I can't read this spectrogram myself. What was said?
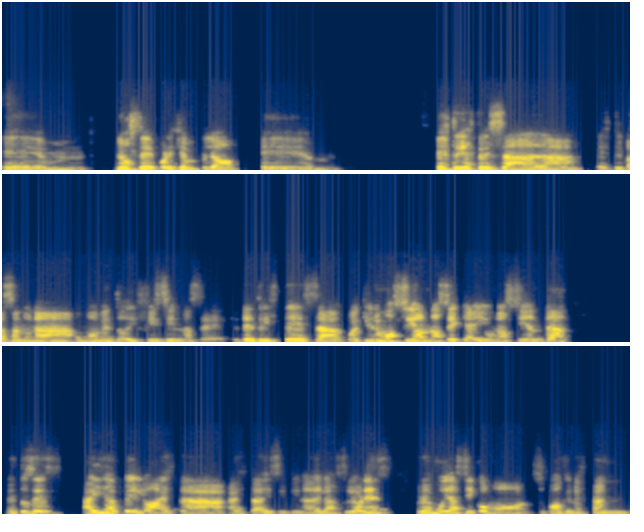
Em, no sé, por ejemplo, em, estoy estresada, estoy pasando un momento difícil, no sé, de tristeza, cualquier emoción, no sé, que ahí uno sienta. Entonces, ahí apelo a esta, a esta disciplina de las flores, pero es muy así como, supongo que no es tan,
